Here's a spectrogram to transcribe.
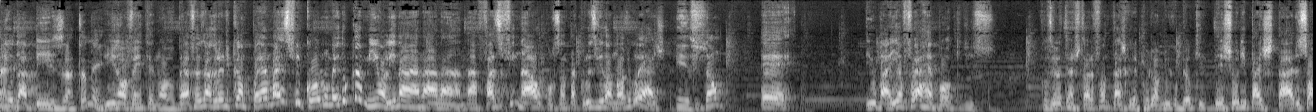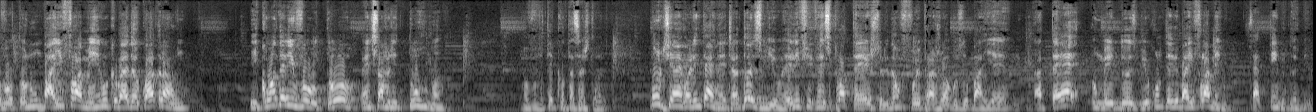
subiu é. da B Exatamente. em 99. O Bahia fez uma grande campanha, mas ficou no meio do caminho, ali na, na, na- fase final, com Santa Cruz, Vila Nova e Goiás. Isso. Então, é, e o Bahia foi a reboque disso. Inclusive, eu tenho uma história fantástica depois de um amigo meu que deixou de ir para estádio, só voltou num Bahia Flamengo, que o Bahia deu 4x1. E quando ele voltou, a gente estava de turma. Eu vou ter que contar essa história. Não tinha negócio de internet, era 2000. Ele fez protesto, ele não foi para jogos do Bahia até o meio de 2000, quando teve Bahia e Flamengo. Setembro de 2000.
